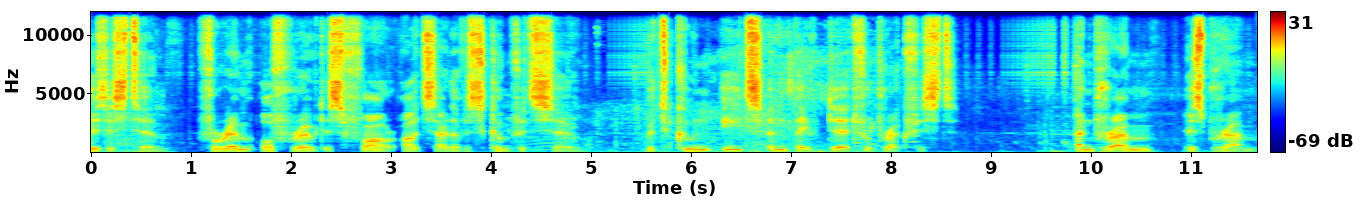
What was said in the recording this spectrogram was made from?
This is Tim. For him, off-road is far outside of his comfort zone. But Koen eats unpaved dirt for breakfast. And Bram is Bram.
